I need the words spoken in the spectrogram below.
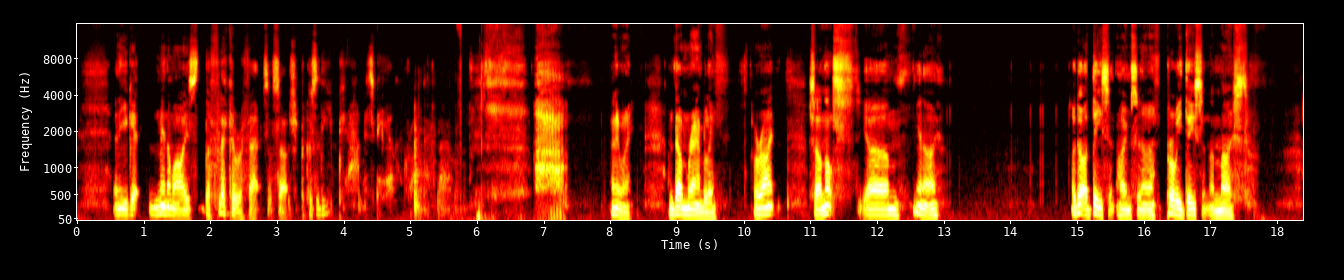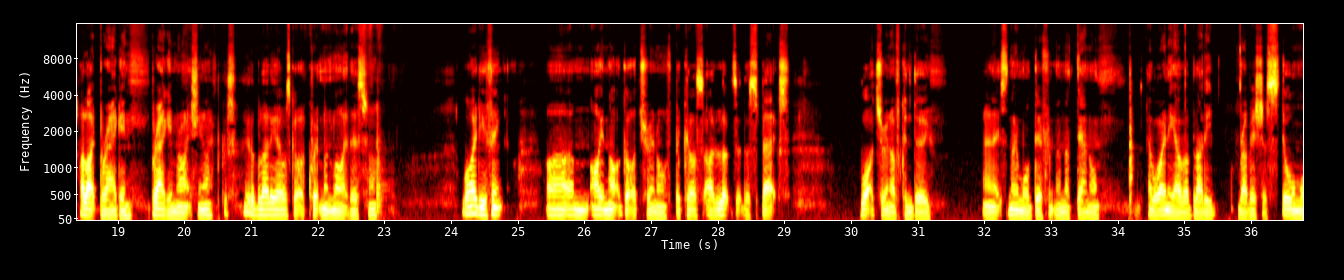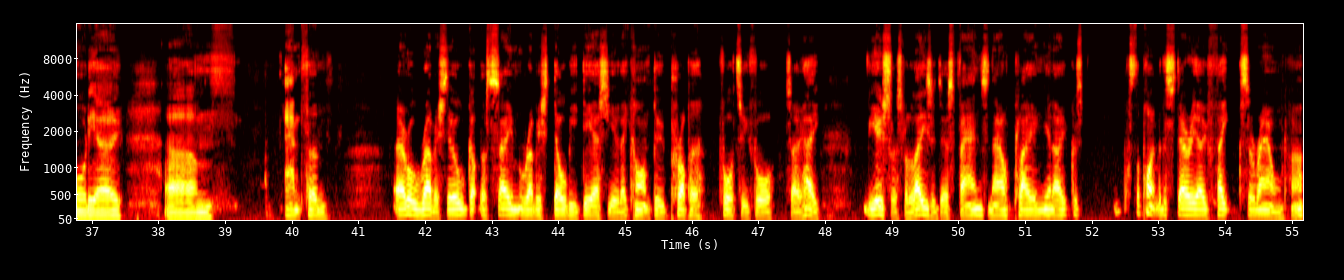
and you get minimise the flicker effects as such because of the atmosphere. anyway, I'm done rambling. All right, so I'm not, um, you know. I got a decent home cinema, probably decent than most. I like bragging, bragging rights, you know, because who the bloody hell's got equipment like this, huh? Why do you think um, I not got a Trinnov? Because I looked at the specs, what a Trinnov can do, and it's no more different than a Denon or any other bloody rubbish, a Storm Audio, um, Anthem, they're all rubbish. They all got the same rubbish Dolby DSU. They can't do proper 424. So, hey, useless for Laserdisc fans now playing, you know, because what's the point with the stereo fake surround, huh?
